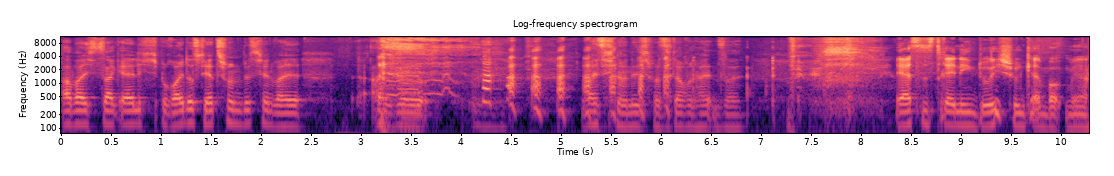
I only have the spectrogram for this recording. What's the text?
aber ich sag ehrlich, ich bereue das jetzt schon ein bisschen, weil, also, weiß ich noch nicht, was ich davon halten soll. Erstes Training durch, schon kein Bock mehr.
